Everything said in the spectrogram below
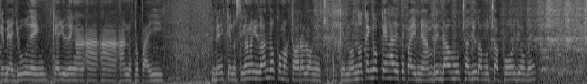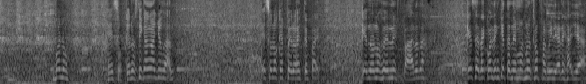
que me ayuden, que ayuden a, a, a nuestro país. ¿Ves? Que nos sigan ayudando como hasta ahora lo han hecho, porque no, no tengo quejas de este país, me han brindado mucha ayuda, mucho apoyo, ¿ves? Bueno, eso, que nos sigan ayudando. Eso es lo que espero de este país, que no nos den la espalda, que se recuerden que tenemos nuestros familiares allá,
